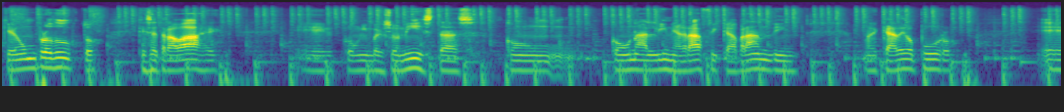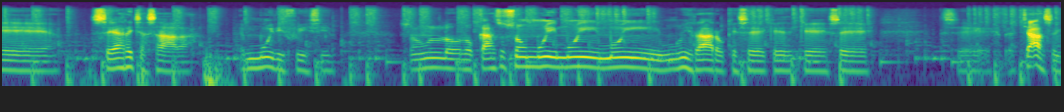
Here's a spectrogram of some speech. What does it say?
que un producto que se trabaje eh, con inversionistas, con, una línea gráfica, branding, mercadeo puro, eh, sea rechazada. Es muy difícil son los, casos son muy muy muy muy raros que se que, se, rechacen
